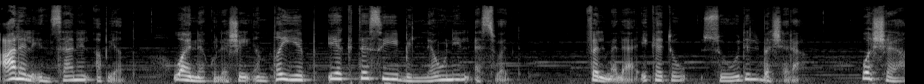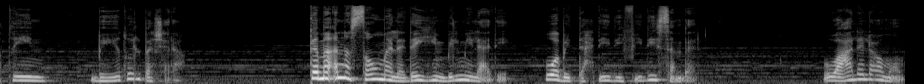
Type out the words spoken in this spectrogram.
على الإنسان الأبيض وأن كل شيء طيب يكتسي باللون الأسود. فالملائكة سود البشرة والشياطين بيض البشرة. كما أن الصوم لديهم بالميلاد وبالتحديد في ديسمبر وعلى العموم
